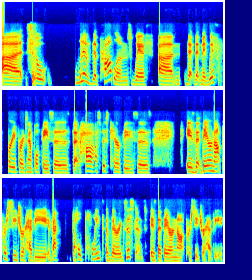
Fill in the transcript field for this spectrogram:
Uh, so one of the problems with um, that, that midwifery, for example, faces, that hospice care faces, is that they are not procedure heavy. In fact, the whole point of their existence is that they are not procedure heavy.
